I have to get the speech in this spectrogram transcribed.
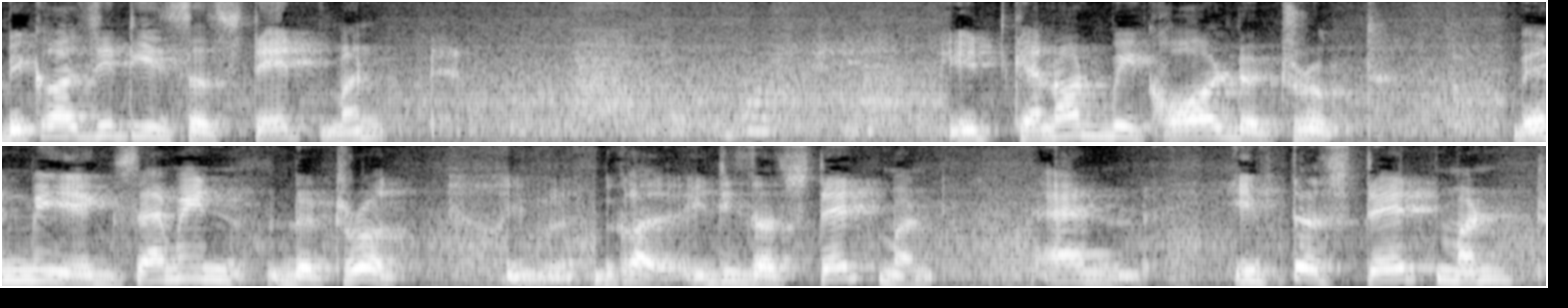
because it is a statement, it cannot be called a truth. When we examine the truth, because it is a statement, and if the statement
